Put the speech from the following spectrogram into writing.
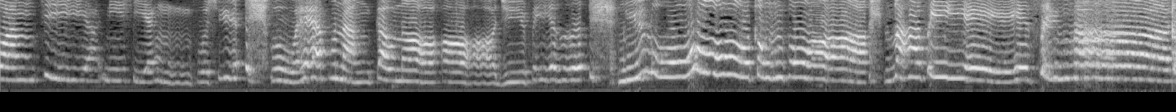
忘记呀、你幸福许，我还不能够呢。除非是女路东风热水生啊！哎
